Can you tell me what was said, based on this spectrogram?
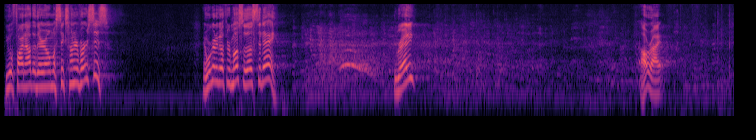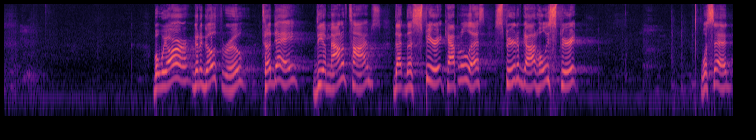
you will find out that there are almost 600 verses. And we're going to go through most of those today. You ready? All right. But we are going to go through today the amount of times that the Spirit, capital S, Spirit of God, Holy Spirit, was said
